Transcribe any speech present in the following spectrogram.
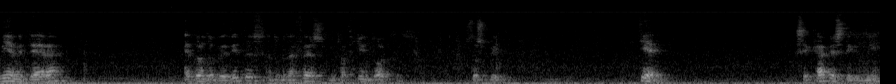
Μία μητέρα έπαιρνε το παιδί της να το μεταφέρει με το αυτοκίνητό της στο σπίτι. Και σε κάποια στιγμή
